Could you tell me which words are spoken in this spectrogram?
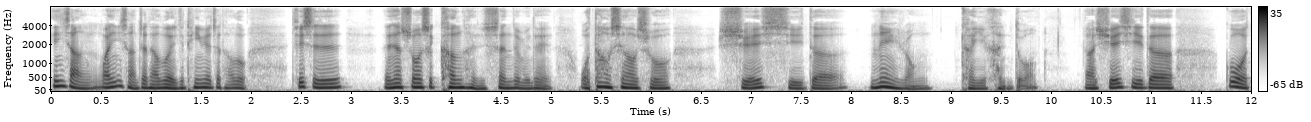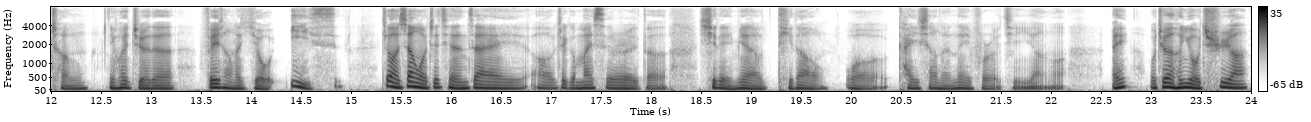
音响玩音响这条路，以及听音乐这条路，其实人家说是坑很深，对不对？我倒是要说，学习的内容可以很多啊，学习的过程你会觉得非常的有意思。就好像我之前在呃这个 My Siri 的系列里面提到我开箱的那副耳机一样啊，哎，我觉得很有趣啊。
